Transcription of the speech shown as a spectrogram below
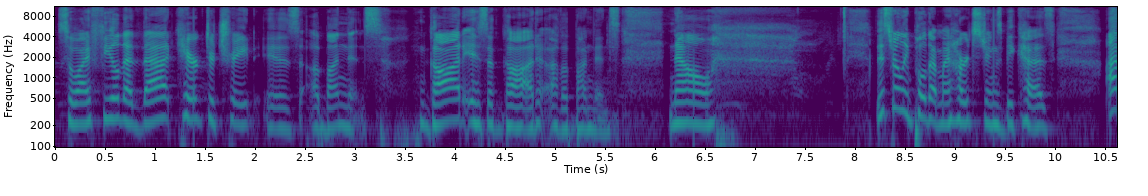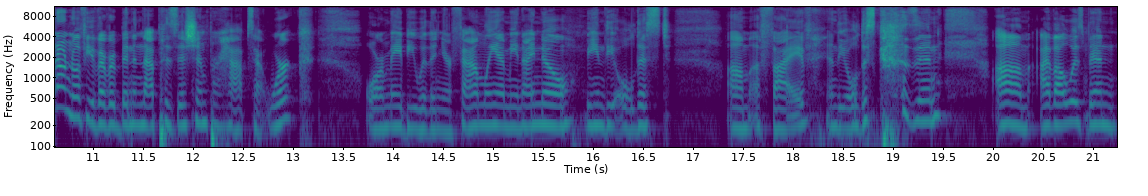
So I feel that that character trait is abundance. God is a God of abundance. Now, this really pulled at my heartstrings because I don't know if you've ever been in that position, perhaps at work or maybe within your family. I mean, I know being the oldest um, of five and the oldest cousin, um, I've always been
